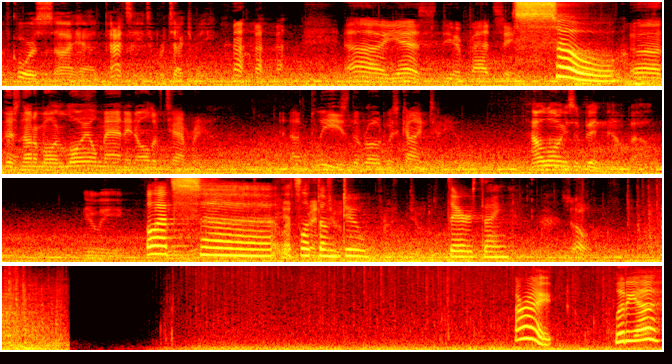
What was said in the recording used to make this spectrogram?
Of course, I had Patsy to protect me. Ah, yes, dear Patsy. So, Uh, there's not a more loyal man in all of Tamriel. And I'm pleased the road was kind to you. How long has it been now, Val? Nearly. let's, uh, let's let them do their thing. So, Alright. Lydia,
